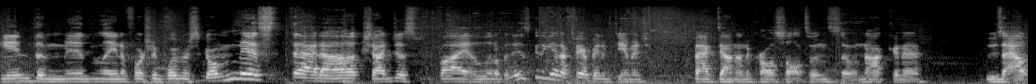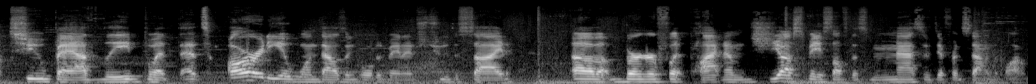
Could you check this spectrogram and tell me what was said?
in the mid lane. Unfortunately, Boy vs. Girl missed that uh, hook shot just by a little bit. It's going to get a fair bit of damage back down onto Carl Salton, so not going to lose out too badly, but that's already a 1,000 gold advantage to the side of Burger Flip Platinum just based off this massive difference down in the bottom.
